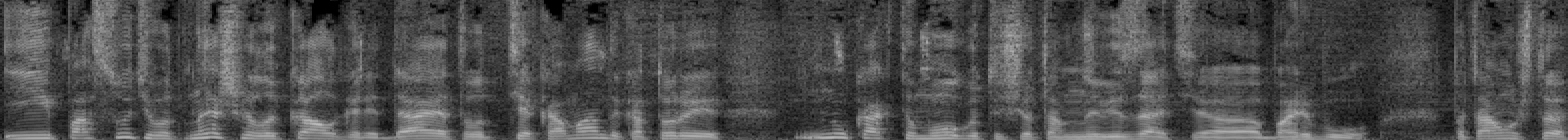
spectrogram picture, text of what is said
И, по сути, вот Нэшвилл и Калгари, да, это вот те команды, которые, ну, как-то могут еще там навязать э, борьбу. Потому что э,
